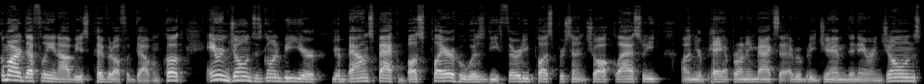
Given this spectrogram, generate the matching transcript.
Kamara definitely an obvious pivot off of Dalvin Cook. Aaron Jones is going to be your, your bounce back bus player who was the 30 plus percent chalk last week on your pay up running backs that everybody jammed in Aaron Jones,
